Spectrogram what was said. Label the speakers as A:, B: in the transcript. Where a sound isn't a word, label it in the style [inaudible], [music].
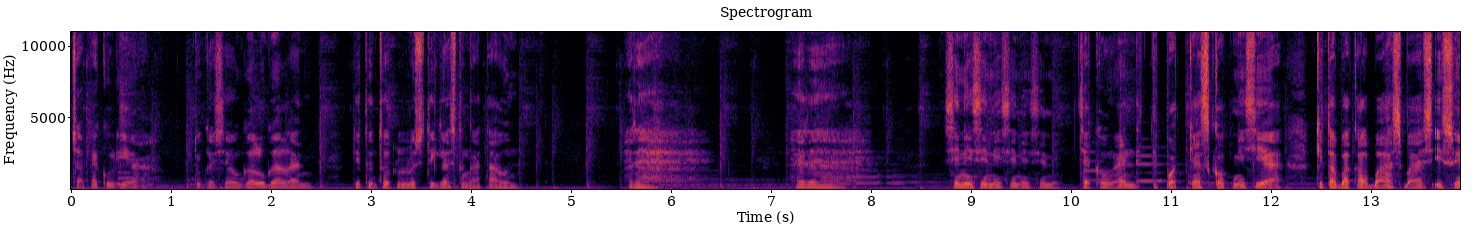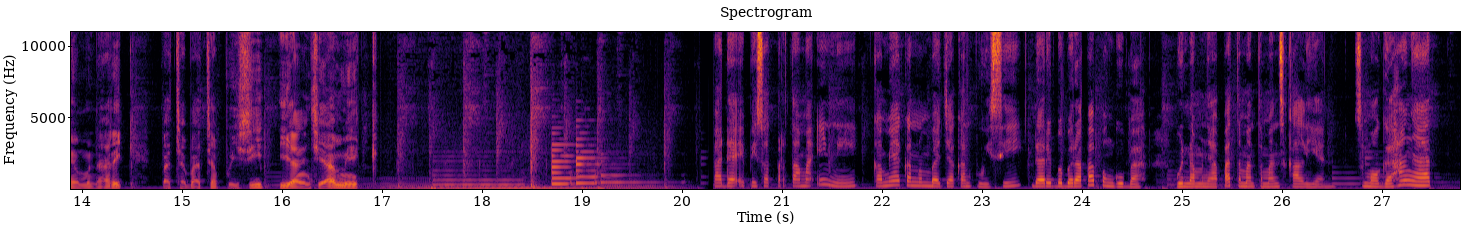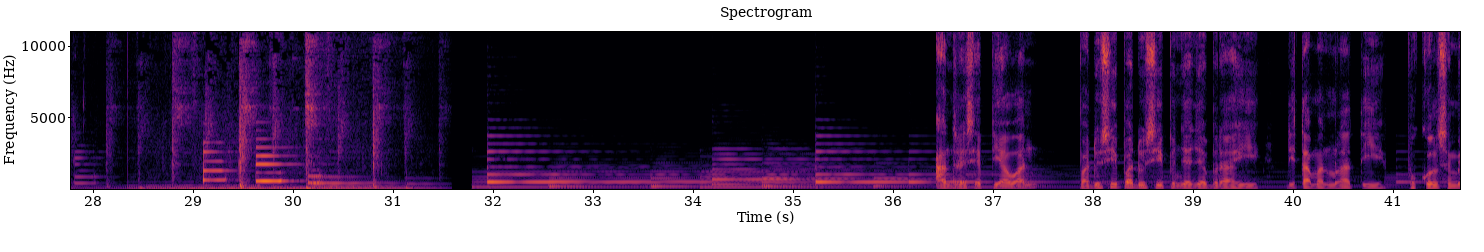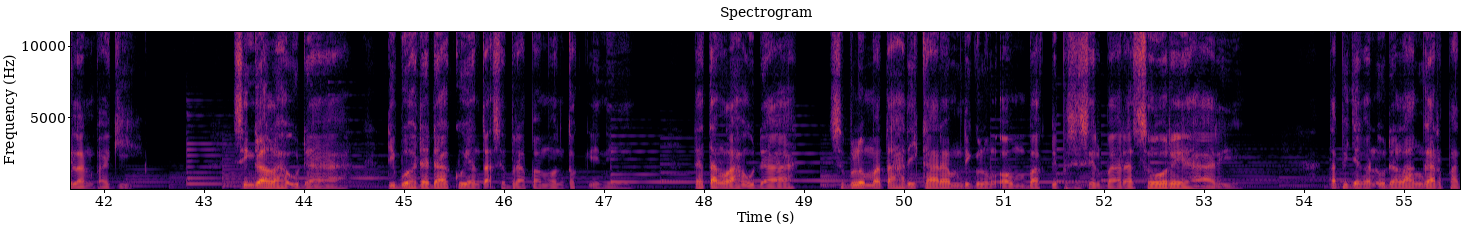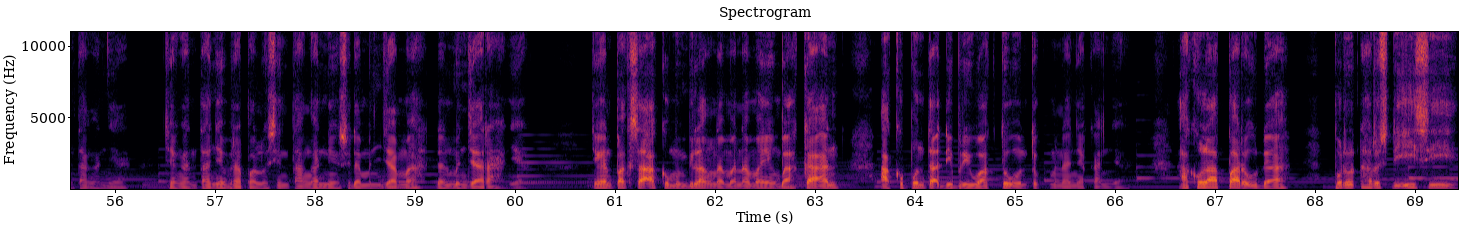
A: capek kuliah. Tugasnya ugal-ugalan, dituntut lulus tiga setengah tahun. Ada, ada. Sini, sini, sini, sini. Cekongan di podcast Kognisia. Kita bakal bahas-bahas isu yang menarik, baca-baca puisi yang ciamik.
B: Pada episode pertama ini, kami akan membacakan puisi dari beberapa penggubah guna menyapa teman-teman sekalian. Semoga hangat.
A: Andre Septiawan, Padusi-padusi penjajah berahi di Taman Melati pukul 9 pagi. Singgahlah udah di buah dadaku yang tak seberapa montok ini. Datanglah udah sebelum matahari karam digulung ombak di pesisir barat sore hari. Tapi jangan udah langgar pantangannya. Jangan tanya berapa lusin tangan yang sudah menjamah dan menjarahnya. Jangan paksa aku membilang nama-nama yang bahkan aku pun tak diberi waktu untuk menanyakannya. Aku lapar udah, perut harus diisi.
